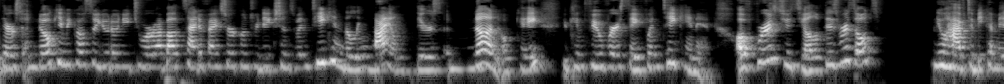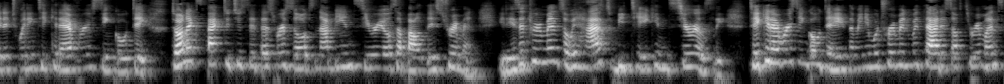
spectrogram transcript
There's no chemicals, so you don't need to worry about side effects or contradictions when taking the Lean Biome. There's none, okay? You can feel very safe when taking it. Of course, you see all of these results, you have to be committed to eating ticket every single day. Don't expect to see these results not being serious about this treatment. It is a treatment, so it has to be taken seriously. Take it every single day. The minimum treatment with that is of three months.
